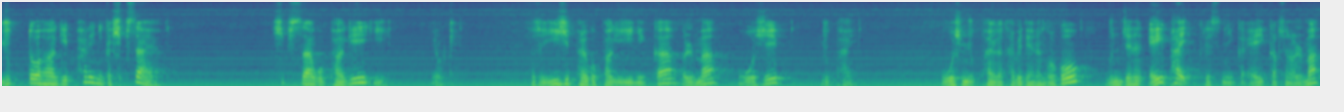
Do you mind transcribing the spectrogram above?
6 더하기 8이니까 14예요. 14 곱하기 2 이렇게. 그래서 28 곱하기 2니까 얼마? 56파이. 56파이가 답이 되는 거고 문제는 a파이 그랬으니까 a 값은 얼마?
